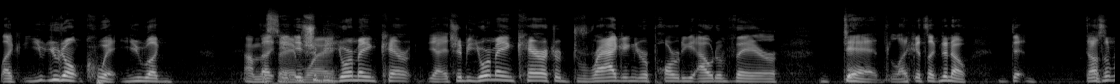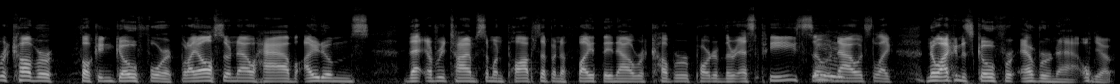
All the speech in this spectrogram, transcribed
Like you, you don't quit. You like I'm the like, same it, it should be your main character. Yeah, it should be your main character dragging your party out of there dead. Like it's like no, no, doesn't recover. Fucking go for it. But I also now have items that every time someone pops up in a fight, they now recover part of their SP. So now it's like, no, I can just go forever now. Yep.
